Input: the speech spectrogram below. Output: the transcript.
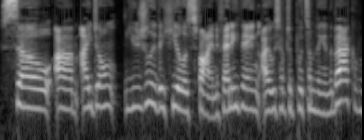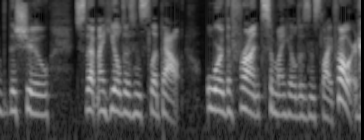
So um, I don't usually the heel is fine. If anything, I always have to put something in the back of the shoe so that my heel doesn't slip out or the front so my heel doesn't slide forward.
